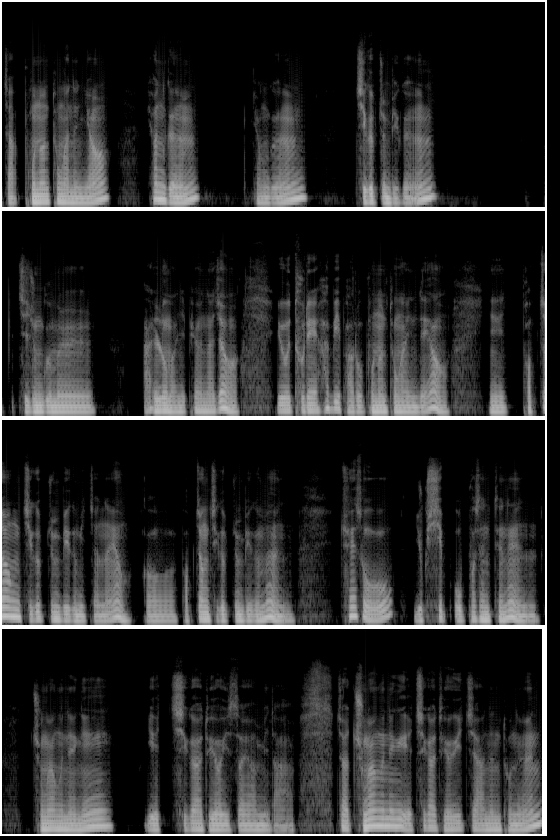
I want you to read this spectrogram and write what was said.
자, 본원 통화는요. 현금, 현금, 지급 준비금, 지중금을 R로 많이 표현하죠. 요 둘의 합이 바로 본원 통화인데요. 예, 법정 지급 준비금 있잖아요. 그 법정 지급 준비금은 최소 65%는 중앙은행에 예치가 되어 있어야 합니다. 자, 중앙은행에 예치가 되어 있지 않은 돈은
